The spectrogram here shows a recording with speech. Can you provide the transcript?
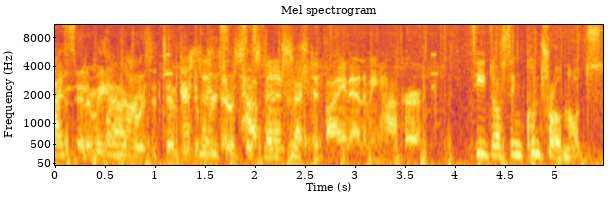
I speak Enemy online. hacker is attempting Your to breach our systems have been systems. infected by an enemy hacker. TDOS in control nodes.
